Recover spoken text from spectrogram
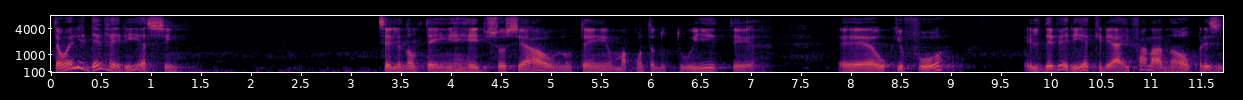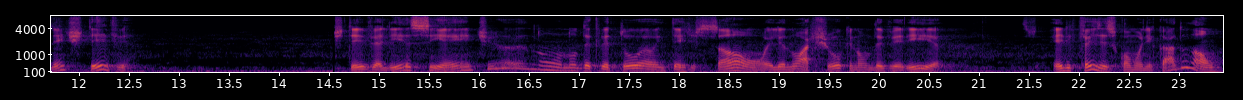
Então ele deveria sim. Se ele não tem rede social, não tem uma conta no Twitter, é, o que for, ele deveria criar e falar, não, o presidente esteve esteve ali ciente, não, não decretou interdição, ele não achou que não deveria. Ele fez esse comunicado? Não.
